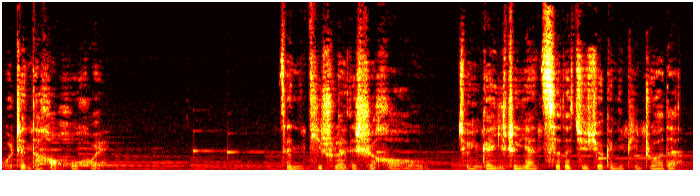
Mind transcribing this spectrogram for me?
我真的好后悔。在你提出来的时候，就应该义正言辞的拒绝跟你拼桌的。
